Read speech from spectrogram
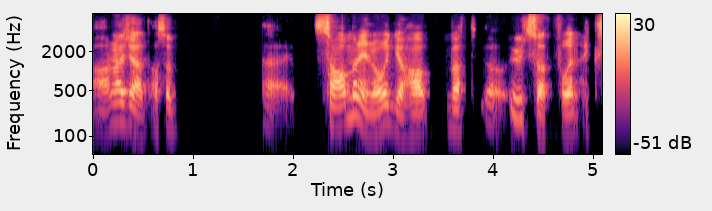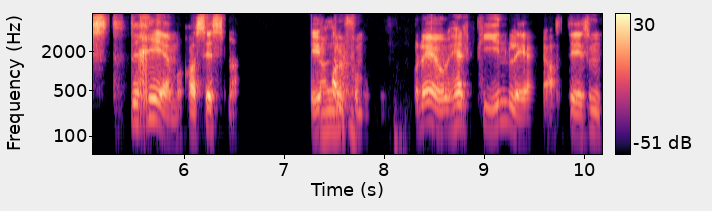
anerkjenne. Altså, eh, samene i Norge har vært utsatt for en ekstrem rasisme i altfor mange. Og det er jo helt pinlig at de liksom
